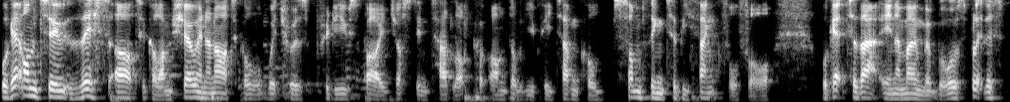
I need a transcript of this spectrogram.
We'll get on to this article. I'm showing an article which was produced by Justin Tadlock on WP Tavern called "Something to Be Thankful For." We'll get to that in a moment, but we'll split this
